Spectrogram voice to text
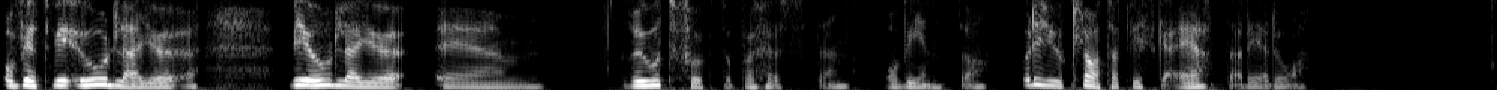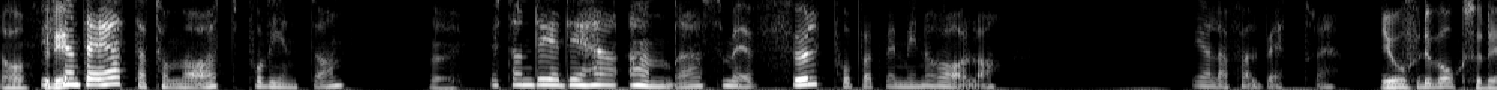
Och vet vi odlar ju, vi odlar ju eh, rotfrukter på hösten och vinter. Och det är ju klart att vi ska äta det då. Ja, Vi ska det... inte äta tomat på vintern. Nej. Utan det är det här andra som är fullproppat med mineraler. I alla fall bättre. Jo, för det var också det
